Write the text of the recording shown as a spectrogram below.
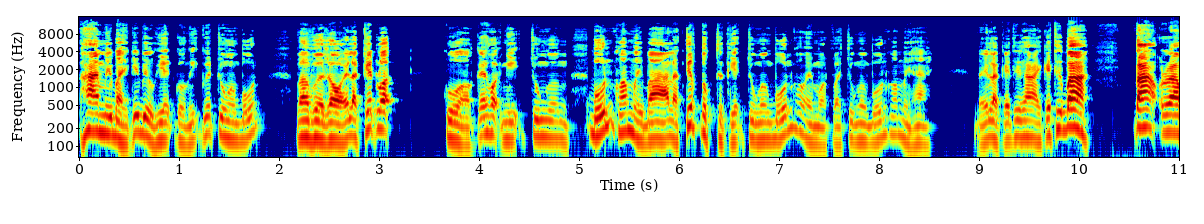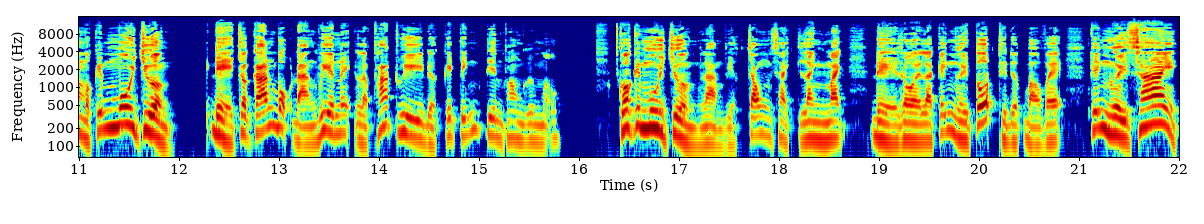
27 cái biểu hiện của nghị quyết Trung ương 4 và vừa rồi là kết luận của cái hội nghị Trung ương 4 khóa 13 là tiếp tục thực hiện Trung ương 4 khóa 11 và Trung ương 4 khóa 12. Đấy là cái thứ hai. Cái thứ ba, tạo ra một cái môi trường để cho cán bộ đảng viên ấy là phát huy được cái tính tiên phong gương mẫu có cái môi trường làm việc trong sạch lành mạnh để rồi là cái người tốt thì được bảo vệ cái người sai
